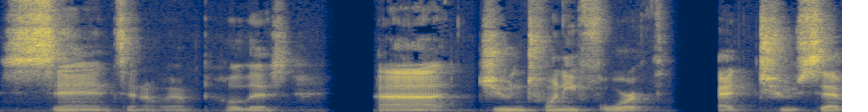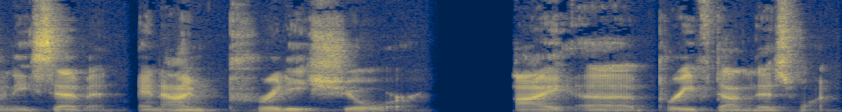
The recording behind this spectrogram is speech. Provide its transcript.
since, and I'm going to pull this uh, June 24th at 277, and I'm pretty sure I uh, briefed on this one.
